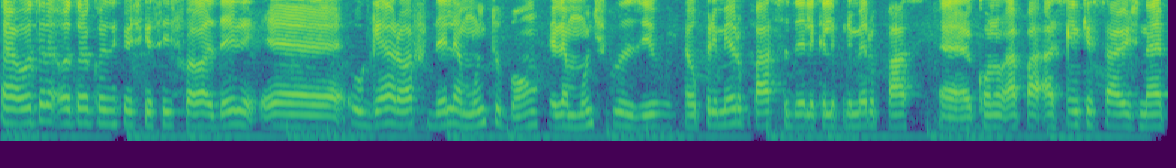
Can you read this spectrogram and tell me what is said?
É, outra, outra coisa que eu esqueci de falar dele é o get off dele é muito bom, ele é muito explosivo. É o primeiro passo dele, aquele primeiro passo. É, quando, assim que sai o snap,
